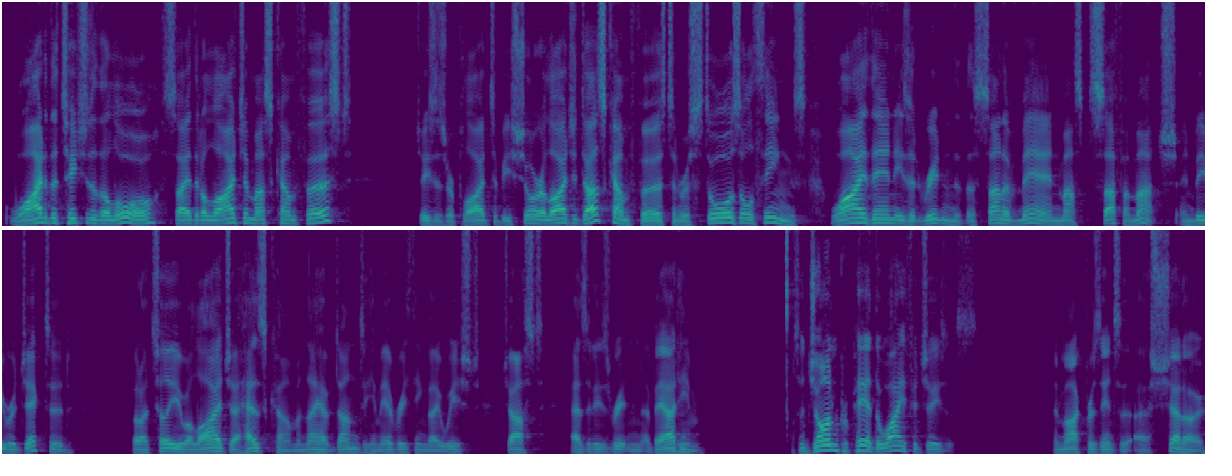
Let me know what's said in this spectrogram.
Why do the teachers of the law say that Elijah must come first? Jesus replied, To be sure, Elijah does come first and restores all things. Why then is it written that the Son of Man must suffer much and be rejected? But I tell you, Elijah has come, and they have done to him everything they wished, just as it is written about him. So John prepared the way for Jesus, and Mark presents a shadow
